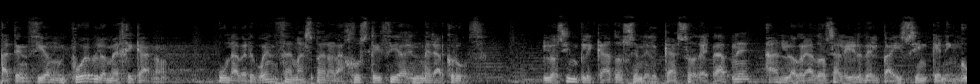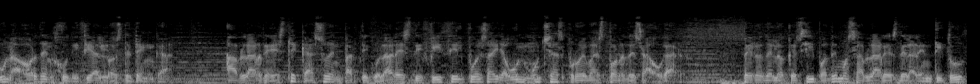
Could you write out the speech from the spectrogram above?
Atención pueblo mexicano. Una vergüenza más para la justicia en Veracruz. Los implicados en el caso de Daphne han logrado salir del país sin que ninguna orden judicial los detenga. Hablar de este caso en particular es difícil pues hay aún muchas pruebas por desahogar. Pero de lo que sí podemos hablar es de la lentitud,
